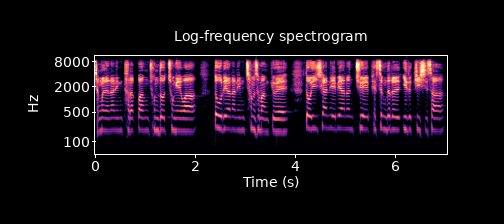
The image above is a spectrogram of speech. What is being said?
정말 하나님 다락방 전도총회와 또 우리 하나님 참소만 교회 또 이 시간 예배하는 주의 백성들을 일으키시사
